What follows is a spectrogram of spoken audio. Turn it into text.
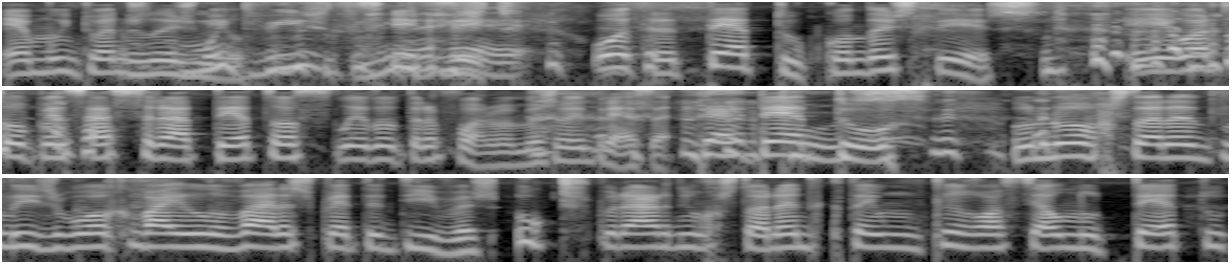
É muito anos 2000. Muito visto. Sim, É. Outra, teto, com dois T's. E agora estou a pensar se será teto ou se lê de outra forma, mas não interessa. Tetus. Teto, o novo restaurante de Lisboa que vai elevar as expectativas. O que esperar de um restaurante que tem um carrossel no teto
